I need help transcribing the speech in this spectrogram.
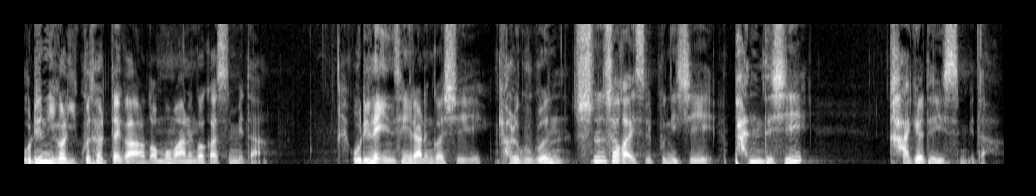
우리는 이걸 잊고 살 때가 너무 많은 것 같습니다. 우리의 인생이라는 것이 결국은 순서가 있을 뿐이지 반드시 가게 돼 있습니다.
